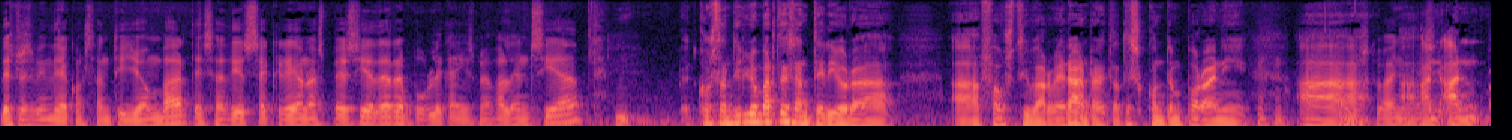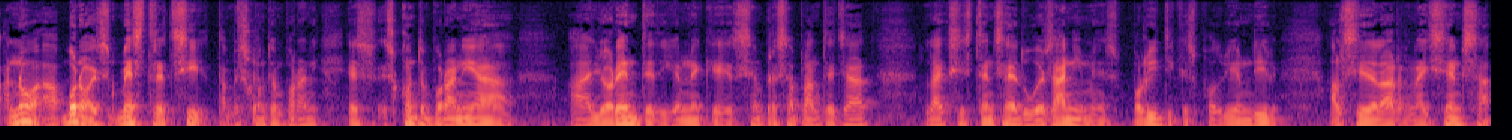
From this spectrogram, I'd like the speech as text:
Després vindria Constantí Llombard, és a dir, se crea una espècie de republicanisme valencià. Constantí Llombard és anterior a, a Faustí Barberà, en realitat és contemporani a... a, a, a, a no, a, bueno, és mestre, sí, també és sí. contemporani. És, és contemporani a, a Llorente, diguem-ne, que sempre s'ha plantejat l'existència de dues ànimes polítiques, podríem dir, al si de la Renaixença.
